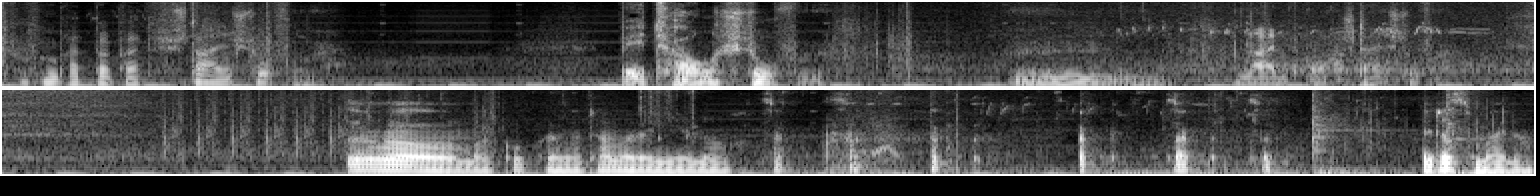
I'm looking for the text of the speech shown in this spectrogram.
Stufenbrett, Brett, Brett, Steinstufen. Betonstufen. Hm. Nein, wir brauchen Steinstufen. So, mal gucken, was haben wir denn hier noch? Zack, zack, zack, zack, zack, zack. Ne, das ist meiner.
